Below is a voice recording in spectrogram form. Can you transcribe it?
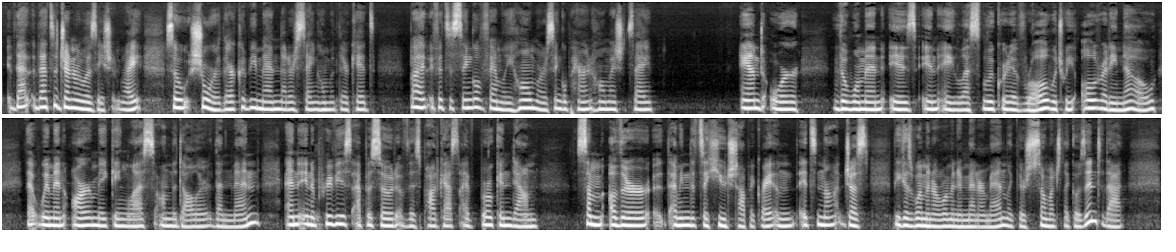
that that's a generalization, right? So sure, there could be men that are staying home with their kids, but if it's a single family home or a single parent home, I should say, and or the woman is in a less lucrative role, which we already know that women are making less on the dollar than men. And in a previous episode of this podcast, I've broken down some other, I mean, that's a huge topic, right? And it's not just because women are women and men are men, like there's so much that goes into that.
